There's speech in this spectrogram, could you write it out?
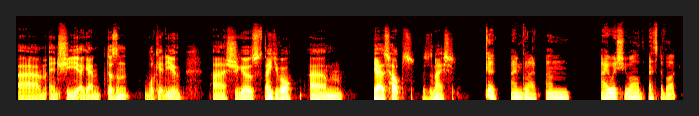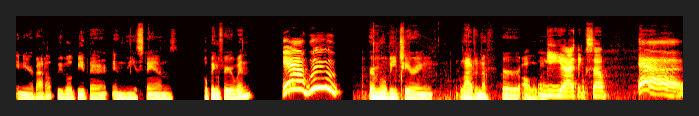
Um, and she again doesn't look at you. Uh, she goes, "Thank you, Vol. Um, yeah, this helps. This is nice. Good. I'm glad. Um, I wish you all the best of luck in your battle. We will be there in the stands, hoping for your win. Yeah, woo! Prim will be cheering loud enough for all of us. Yeah, I think so. Yeah!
